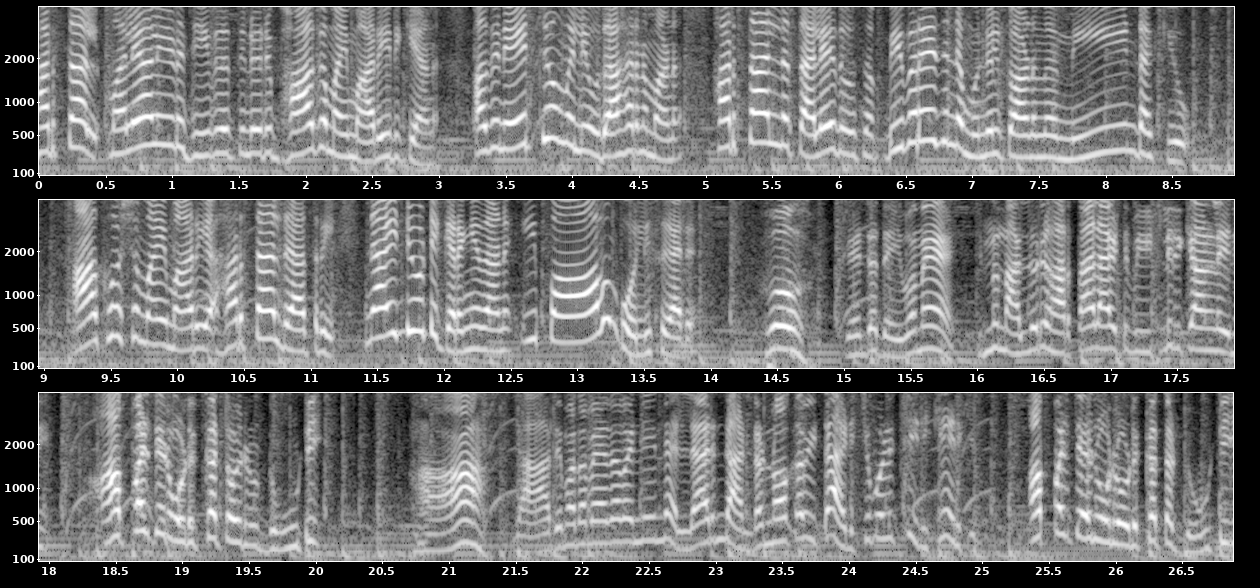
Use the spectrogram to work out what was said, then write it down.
ഹർത്താൽ മലയാളിയുടെ ജീവിതത്തിന്റെ ഒരു ഭാഗമായി മാറിയിരിക്കുകയാണ്. അതിന് ഏറ്റവും വലിയ ഉദാഹരണമാണ് ഹർത്താലിന്റെ തലേദിവസം ബിവറേജിന്റെ മുന്നിൽ കാണുന്ന നീണ്ട ക്യൂ. ആഘോഷമായി മാറിയ ഹർത്താൽ രാത്രി നൈറ്റ് ഡ്യൂട്ടിക്ക് ഇറങ്ങിയതാണ് ഈ പാവം പോലീസുകാരൻ. ഓ എന്റെ ദൈവമേ ഇന്ന് നല്ലൊരു ഹർത്താലായിട്ട് വീട്ടിലിരിക്കാനുള്ള ഇനി? അപ്പോഴത്തേനും ഒടുക്കത്തെ ഒരു ഡ്യൂട്ടി ആ ജാതി മതഭേദമന്യേ ഇന്ന് എല്ലാരും രണ്ടെണ്ണമൊക്കെ വിട്ട് അടിച്ചു പൊളിച്ചിരിക്കായിരിക്കും അപ്പോഴത്തേനും ഒരു ഒടുക്കത്തെ ഡ്യൂട്ടി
